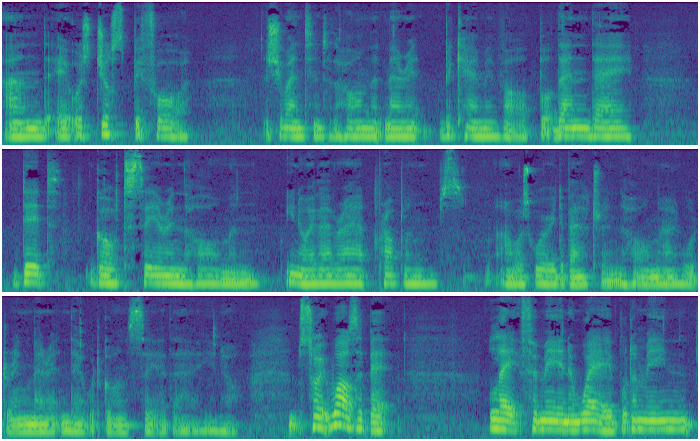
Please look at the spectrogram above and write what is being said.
and it was just before she went into the home that Merit became involved. But then they did go to see her in the home, and you know, if ever I had problems, I was worried about her in the home, I would ring Merit and they would go and see her there, you know. So it was a bit late for me in a way, but I mean,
